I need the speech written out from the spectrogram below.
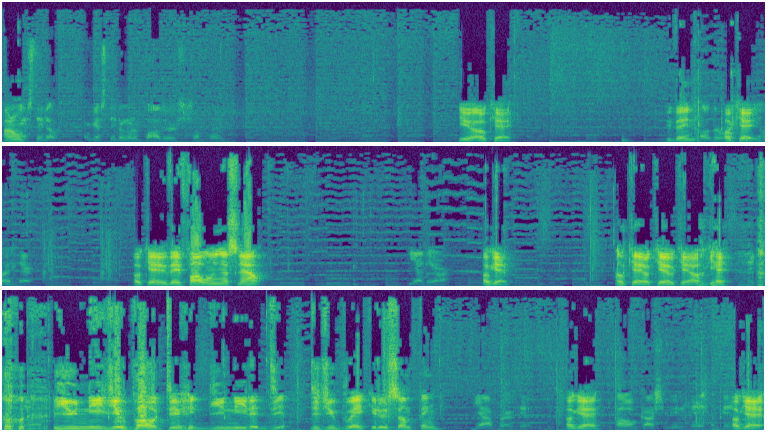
I I don't. guess they don't. I guess they don't want to bother us or something. Yeah. Okay. Do they? Oh, right Okay. There, right there. Okay. Are they following us now? Yeah, they are. Okay. Okay. Okay. Okay. Okay. you need your boat, dude. You need it. Di- Did you break it or something? Yeah, I broke it. Okay. Oh gosh, I'm getting hit. I'm getting Okay.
